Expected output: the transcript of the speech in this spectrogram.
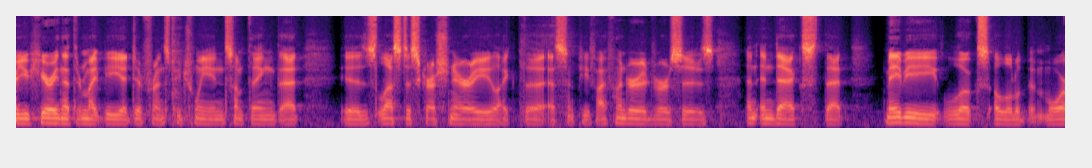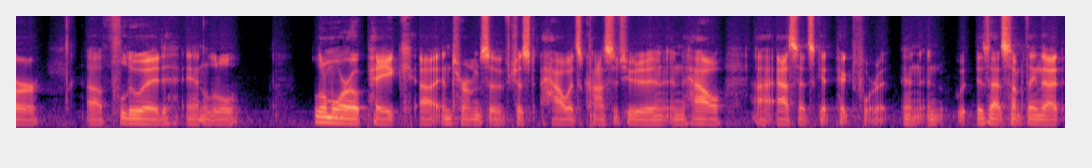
you hearing that there might be a difference between something that is less discretionary, like the S&P 500, versus an index that maybe looks a little bit more uh, fluid and a little a little more opaque uh, in terms of just how it's constituted and, and how uh, assets get picked for it. And, and, is that something that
